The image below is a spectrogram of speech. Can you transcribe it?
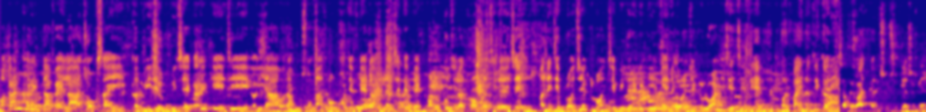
મકાન ખરીદતા પહેલા ચોકસાઈ કરવી જરૂરી છે, કારણ કે જે અહીંયા સોમનાથ રોડ પર જે ફ્લેટ આવેલા છે, તે ફ્લેટમાં લોકો છેલ્લા ત્રણ વર્ષથી રહે છે અને જે પ્રોજેક્ટ લોન છે બિલ્ડરે લીધી હતી અને પ્રોજેક્ટ લોન જે છે, તે ભરપાઈ નથી કરી. આપણે વાત કરીશું, શું કહે છો બેન?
